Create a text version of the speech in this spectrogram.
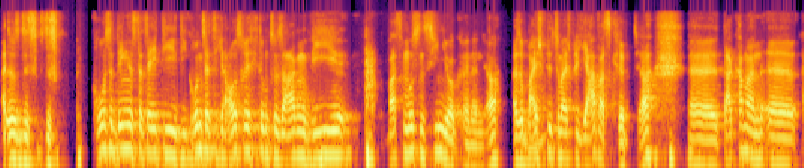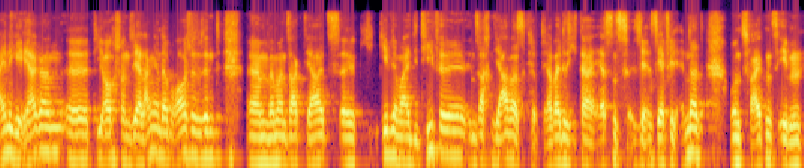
also das, das große Ding ist tatsächlich die, die grundsätzliche Ausrichtung zu sagen, wie, was muss ein Senior können, ja? Also Beispiel zum Beispiel JavaScript, ja? Äh, da kann man äh, einige ärgern, äh, die auch schon sehr lange in der Branche sind, ähm, wenn man sagt, ja, jetzt äh, gehen wir mal in die Tiefe in Sachen JavaScript, ja, weil sich da erstens sehr, sehr viel ändert und zweitens eben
